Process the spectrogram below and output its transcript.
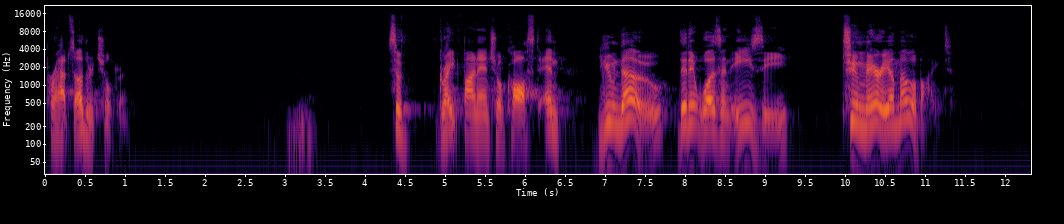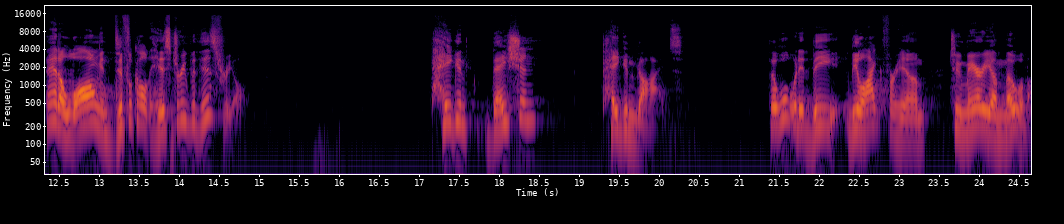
perhaps other children. So great financial cost. And you know that it wasn't easy to marry a Moabite. They had a long and difficult history with Israel. Pagan nation, pagan gods. So, what would it be, be like for him to marry a Moabite?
